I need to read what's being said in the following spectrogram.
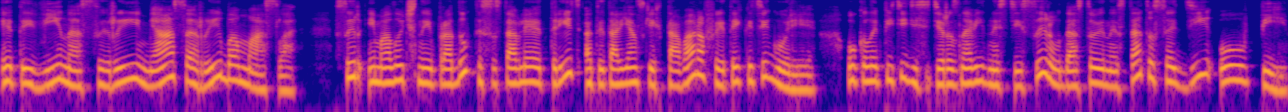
Это вина, сыры, мясо, рыба, масло. Сыр и молочные продукты составляют треть от итальянских товаров этой категории. Около 50 разновидностей сыра удостоены статуса DOP.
